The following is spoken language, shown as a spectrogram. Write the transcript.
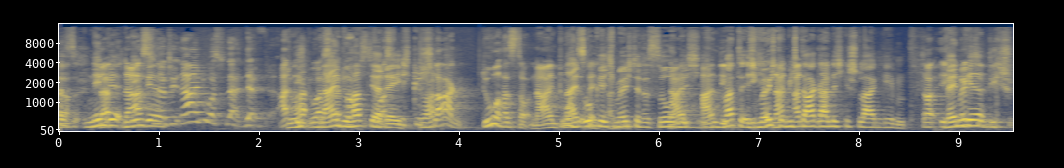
älter. nehmen wir- da, da nehmen hast du wir- nein, du hast, nein, Andi, Du du hast, nein, du hast ja du hast recht. mich Du ha- geschlagen. Du hast doch, nein, du Nein, hast okay, recht, ich möchte das so Nein, nicht. Andi, warte, ich, möchte nein, mich Andi, da gar nein. nicht geschlagen geben. Da, ich Wenn möchte wir, dich-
